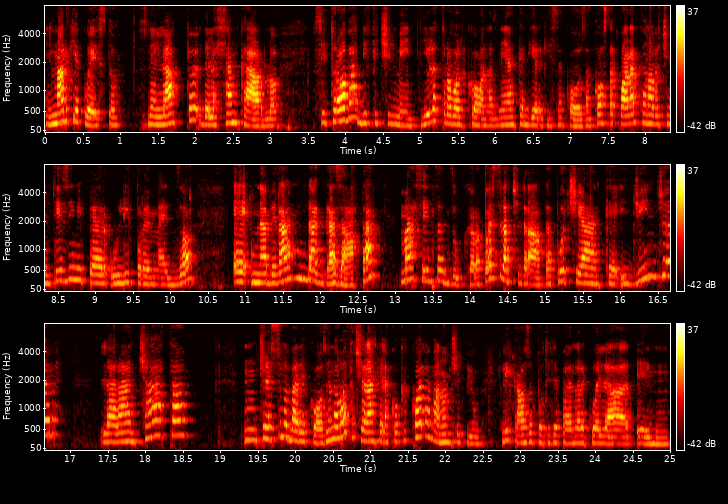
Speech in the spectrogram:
il marchio è questo, Snell Up della San Carlo, si trova difficilmente, io la trovo al Conad, neanche a dire chissà cosa, costa 49 centesimi per un litro e mezzo, è una bevanda gasata, ma senza zucchero, questa è la cedrata, poi c'è anche il ginger, l'aranciata, ce ne sono varie cose. Una volta c'era anche la coca cola ma non c'è più. Nel caso potete prendere quella ehm,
